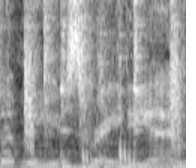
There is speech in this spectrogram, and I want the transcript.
Amber Muse Radio.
